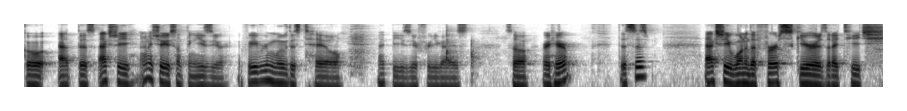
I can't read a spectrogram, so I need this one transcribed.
go at this. Actually, I'm gonna show you something easier. If we remove this tail, might be easier for you guys. So right here, this is actually one of the first skewers that I teach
